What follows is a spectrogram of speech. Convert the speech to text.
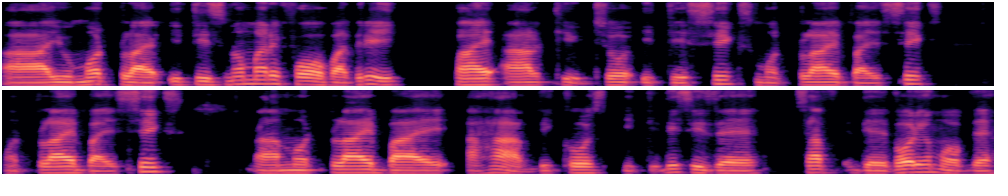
Uh, you multiply, it is normally 4 over 3 pi r cubed. So it is 6 multiplied by 6 multiplied by 6 uh, multiplied by a half because it, this is a the volume of the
